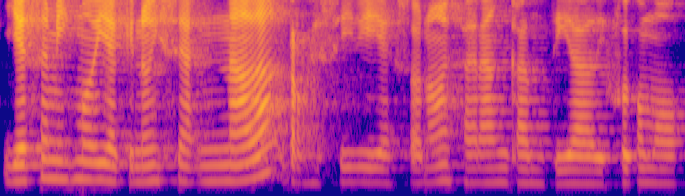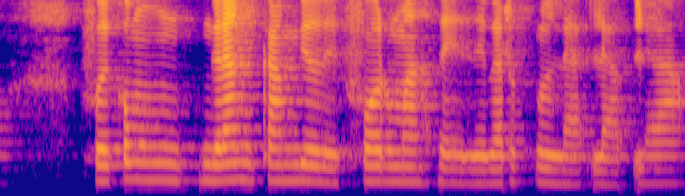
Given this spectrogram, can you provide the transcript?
Y ese mismo día que no hice nada, recibí eso, ¿no? Esa gran cantidad. Y fue como, fue como un gran cambio de formas de, de ver la, la,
